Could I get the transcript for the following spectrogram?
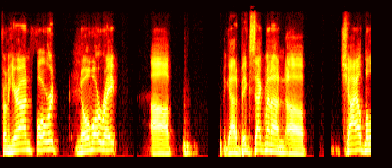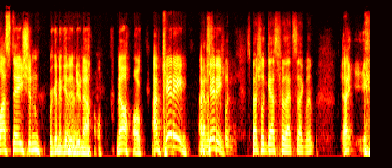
from here on forward. No more rape. Uh, we got a big segment on uh, child molestation. We're going to get into now. No, I'm kidding. I'm kidding. Special, special guest for that segment. I-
